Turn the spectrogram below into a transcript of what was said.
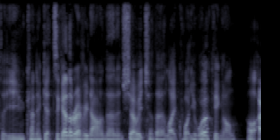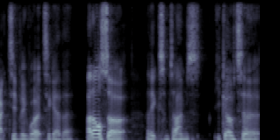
that you kind of get together every now and then and show each other like what you're working on or actively work together." And also, I think sometimes you go to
